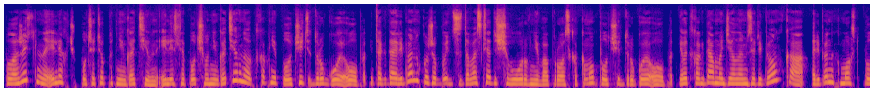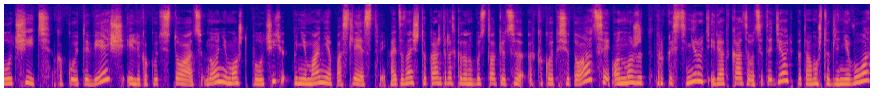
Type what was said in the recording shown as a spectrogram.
положительный или я хочу получать опыт негативный? Или если я получил негативный опыт, как мне получить другой опыт? И тогда ребенок уже будет задавать следующего уровня вопрос, как ему получить другой опыт. И вот когда мы делаем за ребенка, ребенок может получить какую-то вещь или какую-то ситуацию, но не может получить понимание последствий. А это значит, что каждый раз, когда он будет сталкиваться с какой-то ситуацией, он может прокрастинировать или отказываться это делать, потому что для него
